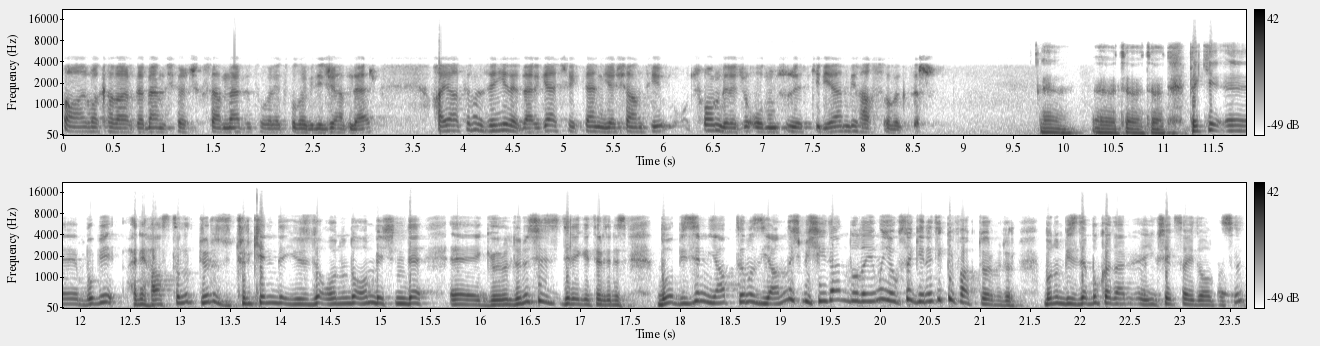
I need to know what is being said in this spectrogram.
Ağır vakalarda ben dışarı çıksam nerede tuvalet bulabileceğim der hayatını zehir eder. Gerçekten yaşantıyı son derece olumsuz etkileyen bir hastalıktır. Evet, evet, evet, evet. Peki e, bu bir hani hastalık diyoruz. Türkiye'nin de yüzde onunda on beşinde e, görüldüğünü siz dile getirdiniz. Bu bizim yaptığımız yanlış bir şeyden dolayı mı yoksa genetik bir faktör müdür? Bunun bizde bu kadar e, yüksek sayıda olması?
